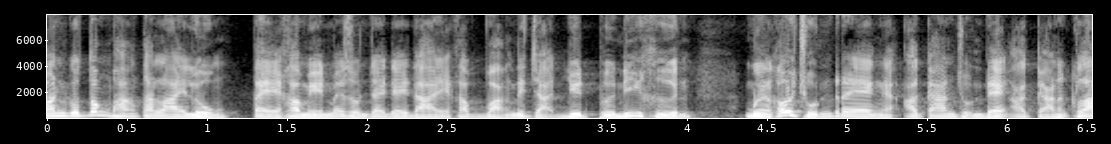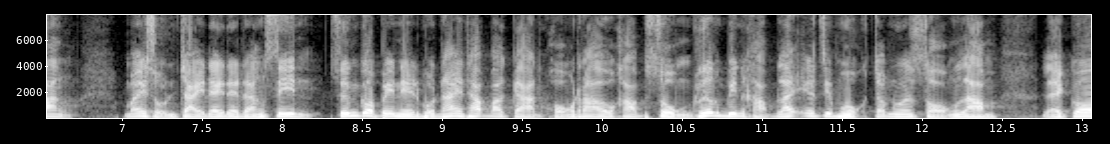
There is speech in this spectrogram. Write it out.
มันก็ต้องพังทลายลง แต่เขมรไม่สนใจใดๆครับหวังที่จะยึดพื้นที่คืนเหมือนเขาฉุนแรงอะอาการฉุนแรงอาการคลั่ง ไม่สนใจใดๆทั้งสิ้น ซึ่งก็เป็นเหตุผลให้ทัพอากาศของเราครับ ส่งเครื่องบินขับไล่ F16 จำนวน 2 ลำ และก็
